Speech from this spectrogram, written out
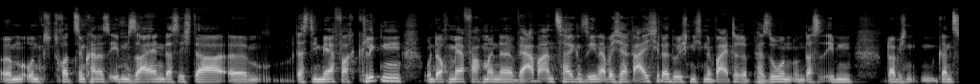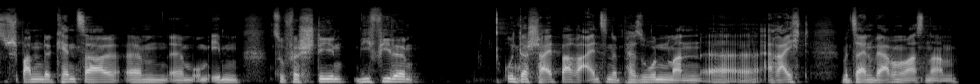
ähm, und trotzdem kann es eben sein, dass ich da, ähm, dass die mehrfach klicken und auch mehrfach meine Werbeanzeigen sehen, aber ich erreiche dadurch nicht eine weitere Person und das ist eben, glaube ich, eine ganz spannende Kennzahl, ähm, ähm, um eben zu verstehen, wie viele unterscheidbare einzelne Personen man äh, erreicht mit seinen Werbemaßnahmen.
